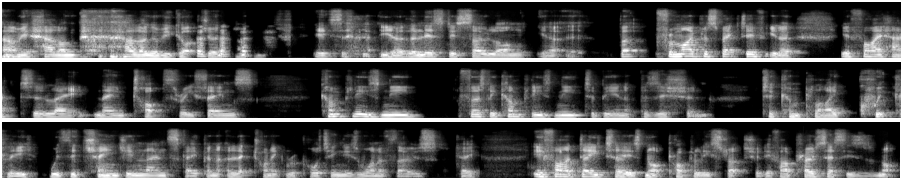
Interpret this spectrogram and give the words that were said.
I mean, how long how long have you got, John? Um, it's you know the list is so long, you know. But from my perspective, you know, if I had to lay, name top three things, companies need firstly, companies need to be in a position to comply quickly with the changing landscape, and electronic reporting is one of those. Okay if our data is not properly structured, if our processes are not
